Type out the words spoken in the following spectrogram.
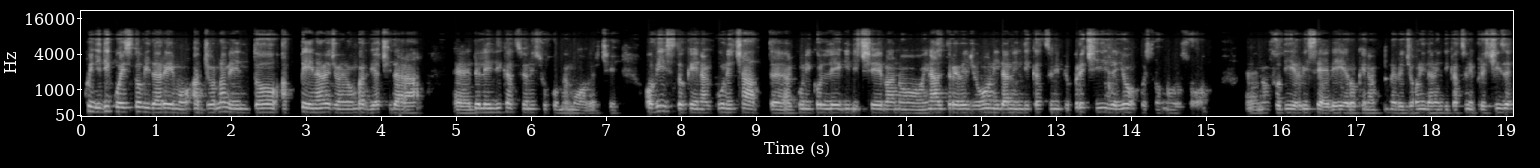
Quindi di questo vi daremo aggiornamento appena Regione Lombardia ci darà eh, delle indicazioni su come muoverci. Ho visto che in alcune chat alcuni colleghi dicevano in altre regioni danno indicazioni più precise, io questo non lo so. Eh, non so dirvi se è vero che in alcune regioni danno indicazioni precise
